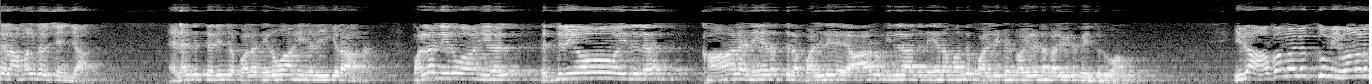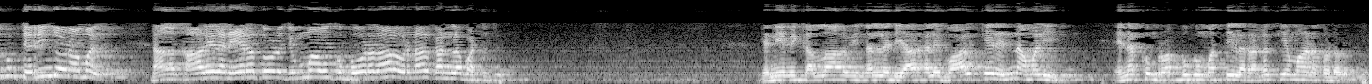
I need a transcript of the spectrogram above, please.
சில அமல்கள் செஞ்சாங்க எனக்கு தெரிஞ்ச பல நிர்வாகிகள் ஈகிறாங்க. பல நிர்வாகிகள் எத்தனையோ இதுல கால நேரத்துல பள்ளியில யாரும் இல்லாத நேரம் வந்து பள்ளியில டாய்லெட்டை கழுவிட்டு போய்த்துடுவாங்க இது அவங்களுக்கும் இவங்களுக்கும் தெரிஞ்ச ஒரு அமல். நாங்க காலையில நேரத்தோட ஜும்மாவுக்கு போறதால ஒரு நாள் கண்ணில் பட்டுச்சு. கண்ணியமிக்கு அல்லாஹுவின் நல்லடியார்களை வாழ்க்கையில் என்ன அமளி? எனக்கும் ரப்புக்கும் மத்தியில் ரகசியமான தொடர்பு.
